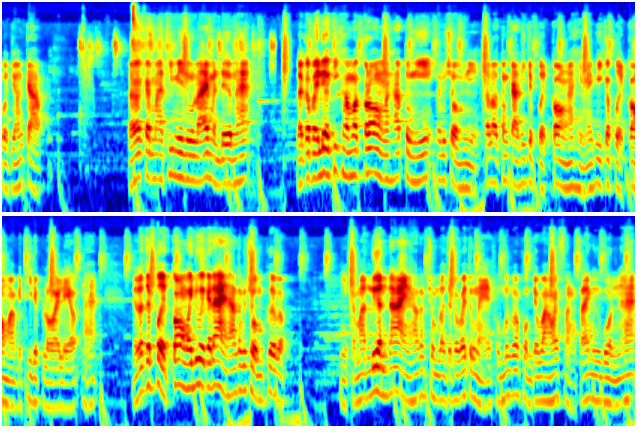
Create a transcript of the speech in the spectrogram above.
กดย้อนกลับ แล้วก็กลับมาที่เมนูไลฟ์เหมือนเดิมนะฮะ แล้วก็ไปเลือกที่คำว่ากล้องนะครับ ตรงนี้ท่านผู้ชมนี่ถ้าเราต้องการที่จะเปิดกล้องนะเห็นไหมพี่ก็เปิดกล้องมาเป็นที่เรียบร้อยแล้วนะฮะเดี๋ยวเราจะเปิดกล้องไว้ด้วยก็ได้นะท่านผู้ชมเพื่อแบบนี่สามารถเลื่อนได้นะครับท่านผู้ชมเราจะไปไว้ตรงไหน ผมคิว่าผมจะวางไว้ฝั่งซ้ายมือบนนะฮะ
